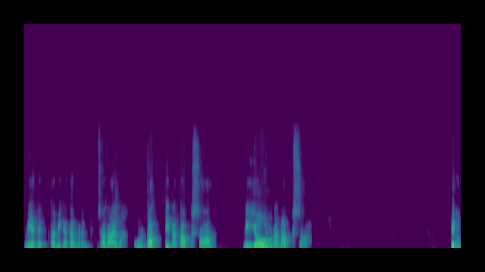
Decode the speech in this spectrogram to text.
miete, tai mikä tämmöinen sanailma, kun kattina kapsaa, niin jouluna napsaa. Ei kun,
